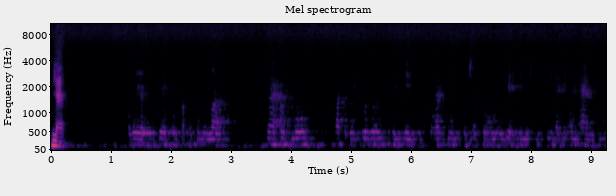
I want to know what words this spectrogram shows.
نعم. فضيلة الشيخ وفقكم الله ما حكم الأذن وهل فيه تشبه المشركين بأنعامهم؟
